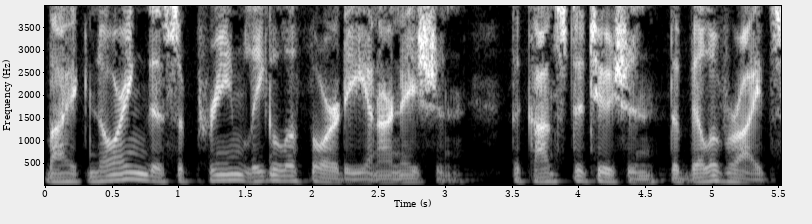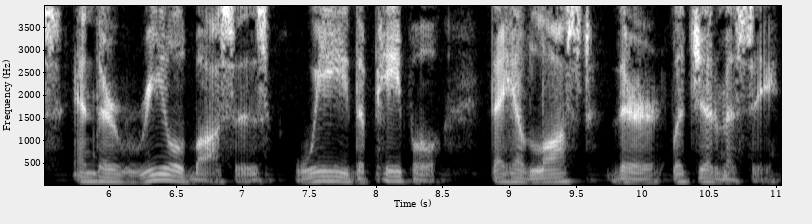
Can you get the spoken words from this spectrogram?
By ignoring the supreme legal authority in our nation, the Constitution, the Bill of Rights, and their real bosses, we the people, they have lost their legitimacy.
